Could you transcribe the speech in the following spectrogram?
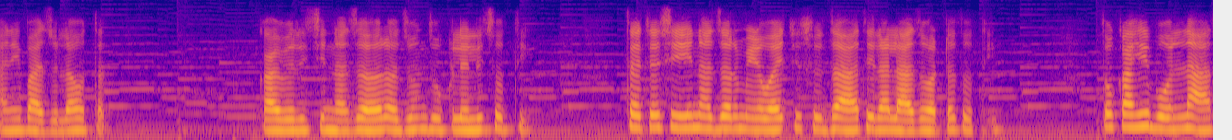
आणि बाजूला होतात. कावेरीची नजर अजून झुकलेलीच होती. त्याच्याशी नजर मिळवायची सुद्धा तिला लाज वाटत होती. तो काही बोलणार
